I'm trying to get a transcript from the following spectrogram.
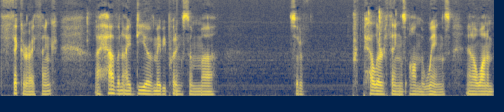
thicker, I think. I have an idea of maybe putting some uh, sort of propeller things on the wings and I'll want them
